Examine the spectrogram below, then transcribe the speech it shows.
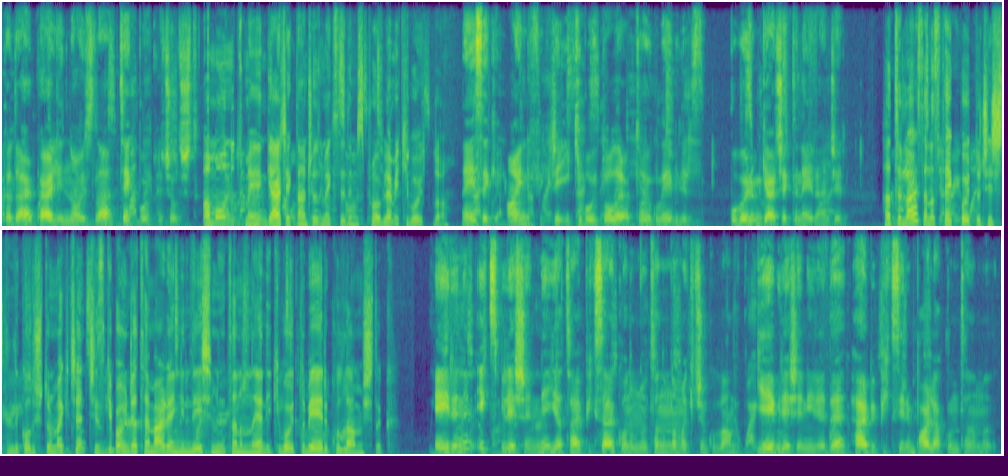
kadar Perlin Noise'la tek boyutlu çalıştık. Ama unutmayın gerçekten çözmek istediğimiz problem iki boyutlu. Neyse ki aynı fikri iki boyutlu olarak da uygulayabiliriz. Bu bölüm gerçekten eğlenceli. Hatırlarsanız tek boyutlu çeşitlilik oluşturmak için çizgi boyunca temel rengin değişimini tanımlayan iki boyutlu bir eğri kullanmıştık. Eğrinin x bileşenini yatay piksel konumunu tanımlamak için kullandık. Y bileşeniyle de her bir pikselin parlaklığını tanımladık.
